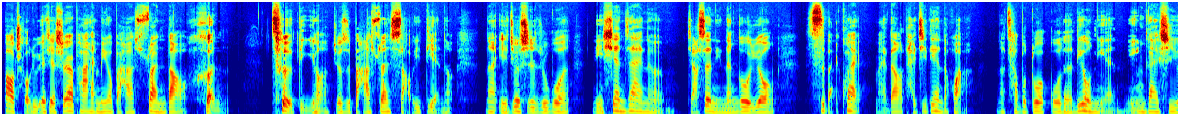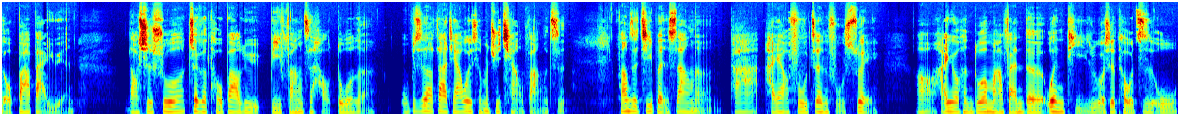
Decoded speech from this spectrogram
报酬率，而且十二趴还没有把它算到很彻底哈，就是把它算少一点哈。那也就是，如果你现在呢，假设你能够用四百块买到台积电的话，那差不多过了六年，你应该是有八百元。老实说，这个投报率比房子好多了。我不知道大家为什么去抢房子。房子基本上呢，它还要付政府税啊，还有很多麻烦的问题。如果是投资屋，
